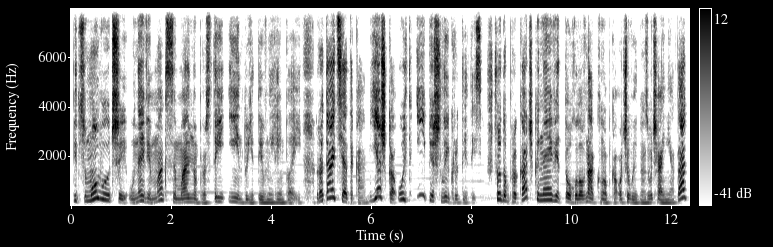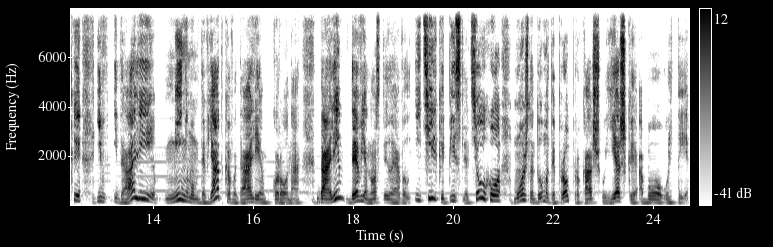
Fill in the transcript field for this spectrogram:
Підсумовуючи, у Неві максимально простий і інтуїтивний геймплей. Ротація така: єшка, ульт і пішли крутитись. Щодо прокачки Неві, то головна кнопка, очевидно, звичайні атаки, і в ідеалі мінімум дев'ятка, в ідеалі корона. Далі 90 левел. І тільки після цього можна думати про прокачку єшки або ульти.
